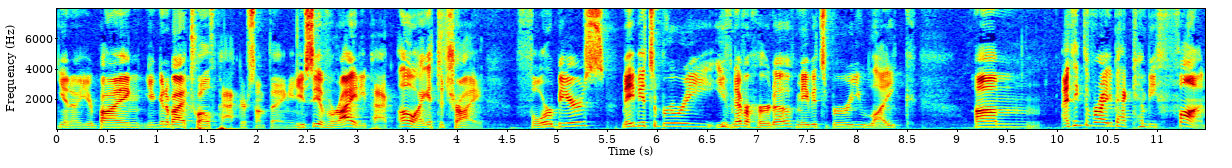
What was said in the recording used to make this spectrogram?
you know, you're buying you're gonna buy a twelve pack or something, and you see a variety pack. Oh, I get to try four beers. Maybe it's a brewery you've never heard of. Maybe it's a brewery you like. Um, I think the variety pack can be fun,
